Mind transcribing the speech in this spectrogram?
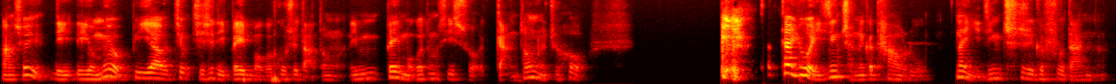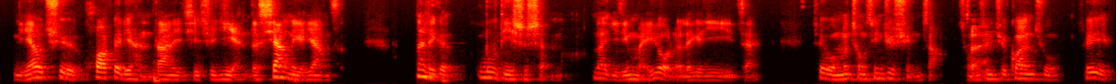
啊，所以你你有没有必要就其实你被某个故事打动了，你被某个东西所感动了之后，但如果已经成了个套路，那已经是一个负担了。”你要去花费你很大力气去演的像那个样子，那那个目的是什么？那已经没有了那个意义在，所以我们重新去寻找，重新去关注。所以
